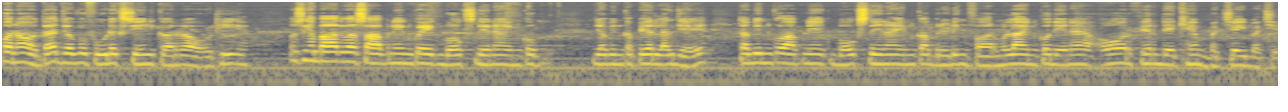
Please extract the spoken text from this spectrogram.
بنا ہوتا ہے جب وہ فوڈ ایکسچینج کر رہا ہو، ٹھیک ہے؟ اس کے بعد بس آپ نے ان کو ایک باکس دینا ہے، ان کو جب ان کا پیر لگ جائے، تب ان کو آپ نے ایک باکس دینا ہے، ان کا بریڈنگ فارمولا ان کو دینا ہے اور پھر دیکھیں بچے ہی بچے۔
